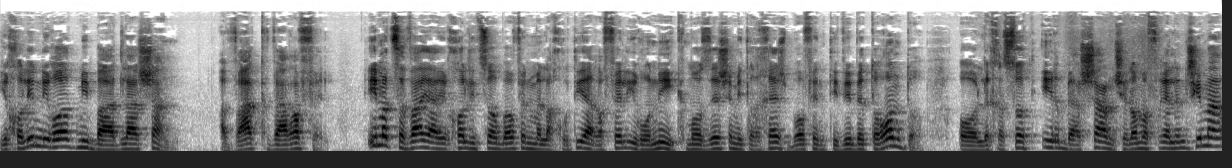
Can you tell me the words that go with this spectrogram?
יכולים לראות מבעד לעשן, אבק וערפל. אם הצבא היה יכול ליצור באופן מלאכותי ערפל עירוני כמו זה שמתרחש באופן טבעי בטורונטו, או לכסות עיר בעשן שלא מפריע לנשימה,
